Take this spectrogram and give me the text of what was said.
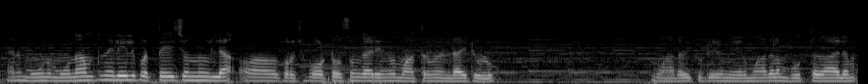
അങ്ങനെ മൂന്ന് മൂന്നാമത്തെ നിലയിൽ പ്രത്യേകിച്ചൊന്നുമില്ല. കുറച്ച് ഫോട്ടോസും കാര്യങ്ങളും മാത്രമേ ഉണ്ടായിട്ടുള്ളൂ. മാധവിക്കുട്ടിയുടെ നീർമാതളം പൂത്തകാലം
